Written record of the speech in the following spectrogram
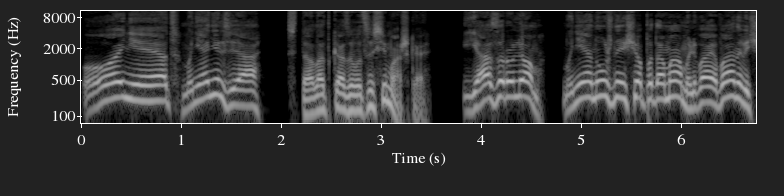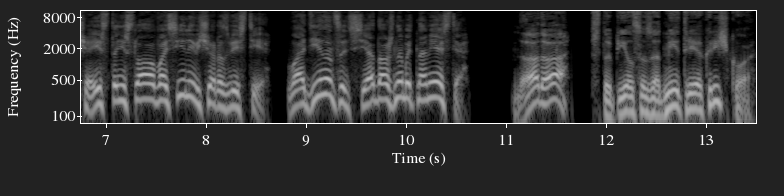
«Ой, нет, мне нельзя!» — стал отказываться Симашка. «Я за рулем. Мне нужно еще по домам Льва Ивановича и Станислава Васильевича развести. В одиннадцать все должны быть на месте». «Да-да», — вступился за Дмитрия Кричко.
